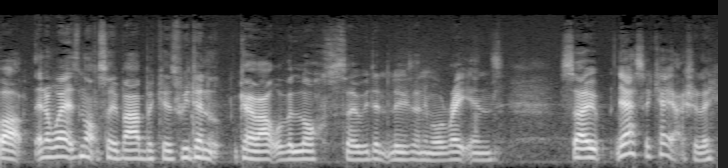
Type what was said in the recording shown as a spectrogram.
but in a way, it's not so bad because we didn't go out with a loss, so we didn't lose any more ratings. So, yeah, it's okay actually.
